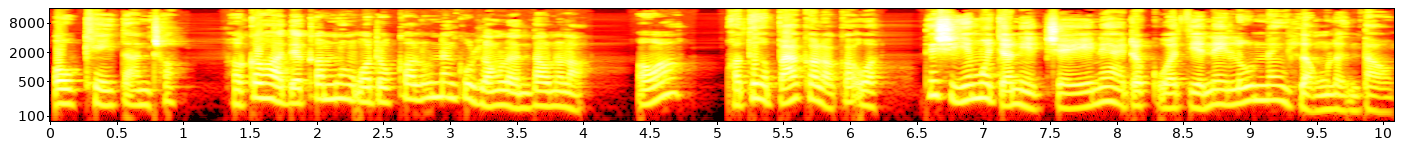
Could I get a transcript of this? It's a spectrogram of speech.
ok tan cho. Họ có hỏi để cầm lòng ô tô có, lúc nâng cụ lòng lần tao nó là ủa họ thứ ba có là có. Ủa, thế chỉ mua cho nè, chế nè hay cho của tiền nè, lúc nâng lòng lần tao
